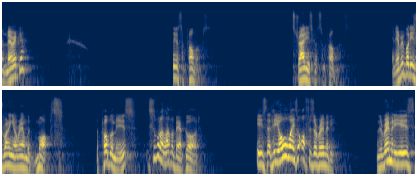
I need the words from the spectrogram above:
America? They've got some problems. Australia's got some problems. And everybody's running around with mops. The problem is, this is what I love about God, is that He always offers a remedy. And the remedy is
